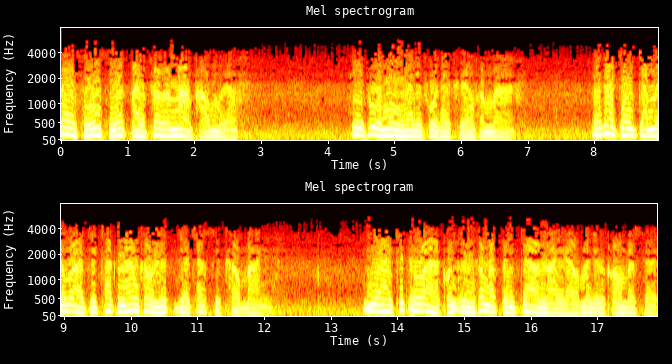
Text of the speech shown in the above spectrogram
ต้สูญเสียไปเพราะพม่าเผาเมือง ที่พูดนี่ไม่ได้พูดให้เครืองพม่าแล้วก็จงจำไว้ว่าจะชักน้ำเข้าลึก อย่าชักสึกเข้าบ้านอย่าคิดว่าคนอื่นเข้ามาเป็นเจ้านายเรา มันจะเป็นของประเสริฐ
